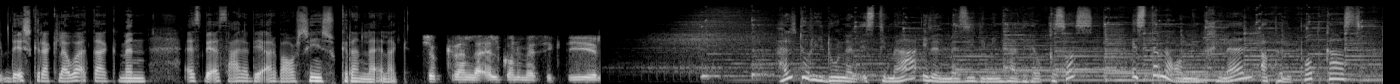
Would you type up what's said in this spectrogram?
بدي أشكرك لوقتك من SBS عربي 24 شكرا لك شكرا لكم ميرسي كثير هل تريدون الاستماع إلى المزيد من هذه القصص؟ استمعوا من خلال Apple Podcast،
